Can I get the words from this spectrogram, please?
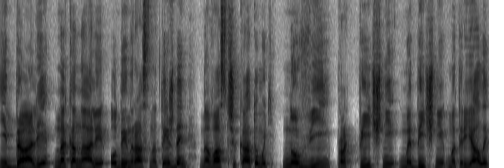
І далі на каналі один раз на тиждень на вас чекатимуть нові практичні медичні матеріали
